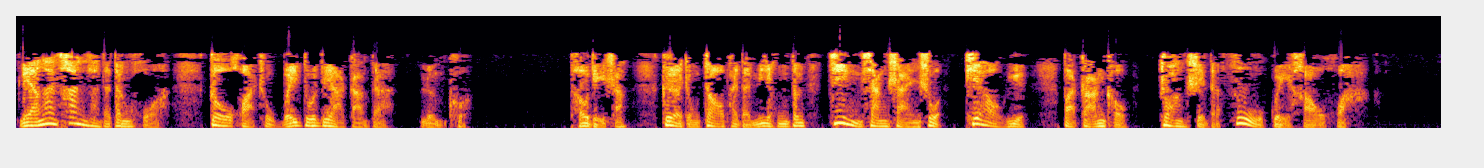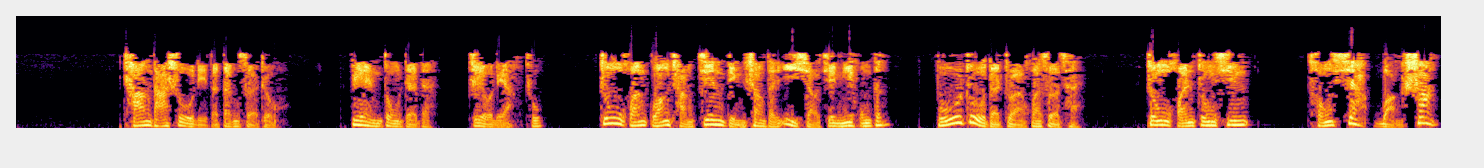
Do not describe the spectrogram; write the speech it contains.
两岸灿烂的灯火勾画出维多利亚港的轮廓。头顶上各种招牌的霓虹灯竞相闪烁跳跃，把港口装饰的富贵豪华。长达数里的灯色中，变动着的只有两处：中环广场尖顶上的一小节霓虹灯，不住的转换色彩。中环中心从下往上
